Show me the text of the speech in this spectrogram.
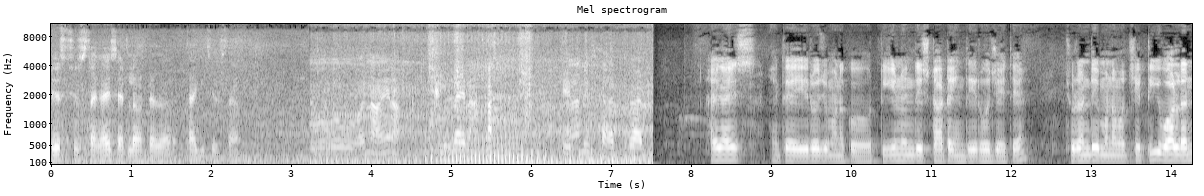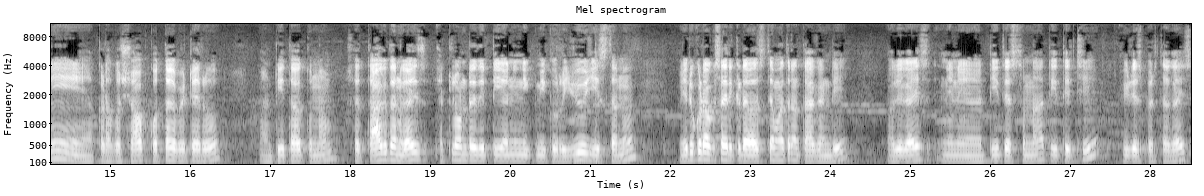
టేస్ట్ చూస్తా గాయస్ ఎట్లా ఉంటుందో తాగి చూస్తా. హై గాయస్ అయితే ఈరోజు మనకు టీ నుండి స్టార్ట్ అయింది రోజు అయితే. చూడండి మనం వచ్చి టీ వరల్డ్ అని అక్కడ ఒక షాప్ కొత్తగా పెట్టారు. మనం టీ తాగుతున్నాం. సరే తాగుతాను గాయస్ ఎట్లా ఉంటుంది టీ అని నీకు మీకు రివ్యూ ఇస్తాను. మీరు కూడా ఒకసారి ఇక్కడ వస్తే మాత్రం తాగండి. ఓకే గాయస్ నేను టీ తెస్తున్నా టీ తెచ్చి వీడియోస్ పెడతా గాయస్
